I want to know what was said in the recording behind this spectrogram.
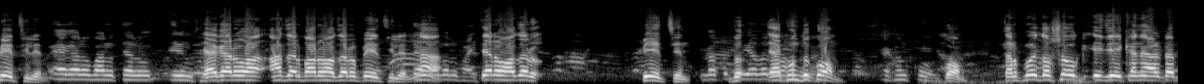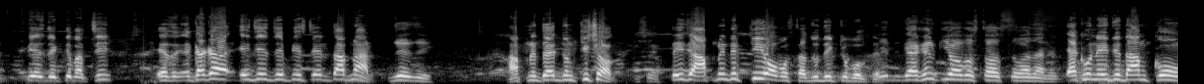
পেয়েছিলেন? এগারো বারো তেরো এগারো হাজার বারো হাজারও পেয়েছিলেন না? তেরো হাজারও পেয়েছেন। এখন তো কম। এখন কম। কম। তারপরে দর্শক এই যে এখানে আরেকটা পেঁয়াজ দেখতে পাচ্ছি। কাকা এই যে যে পেঁয়াজটা এটা তো আপনার? জি জি। আপনি তো একজন কৃষক। এই যে আপনাদের কি অবস্থা যদি একটু বলতেন? এই দেখেন কি অবস্থা হচ্ছে বাজারে এখন এই যে দাম কম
